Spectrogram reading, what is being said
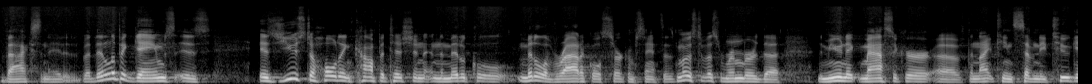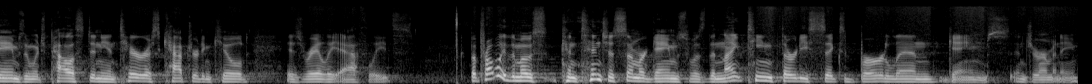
vaccinated. But the Olympic Games is, is used to holding competition in the middle, middle of radical circumstances. Most of us remember the, the Munich massacre of the 1972 Games, in which Palestinian terrorists captured and killed Israeli athletes. But probably the most contentious Summer Games was the 1936 Berlin Games in Germany.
